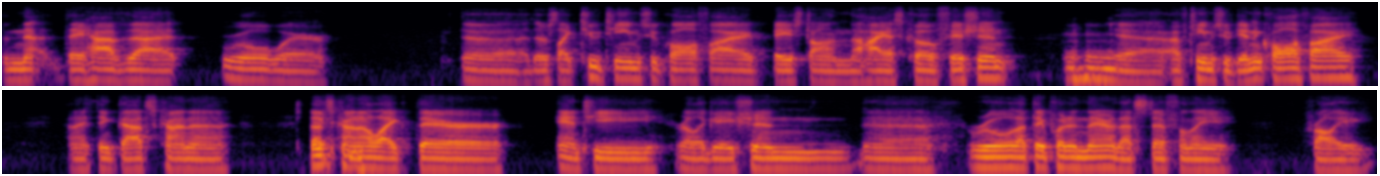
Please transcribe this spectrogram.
They have that rule where the there's like two teams who qualify based on the highest coefficient mm-hmm. yeah, of teams who didn't qualify, and I think that's kind of that's kind of like their anti-relegation uh, rule that they put in there. That's definitely probably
